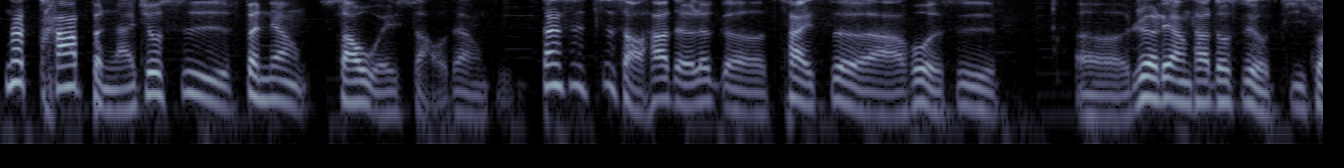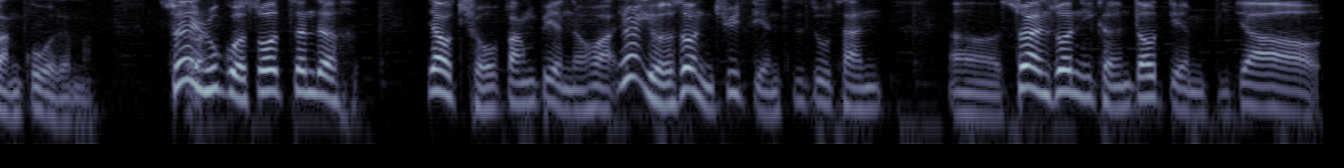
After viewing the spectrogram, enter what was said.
那它本来就是分量稍微少这样子，但是至少它的那个菜色啊，或者是呃热量，它都是有计算过的嘛。所以如果说真的要求方便的话，因为有的时候你去点自助餐，呃，虽然说你可能都点比较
